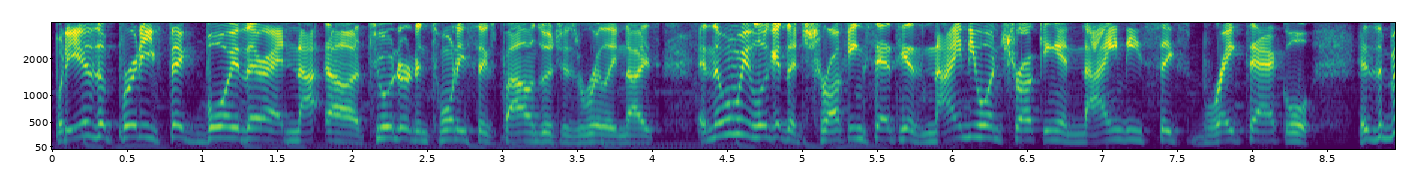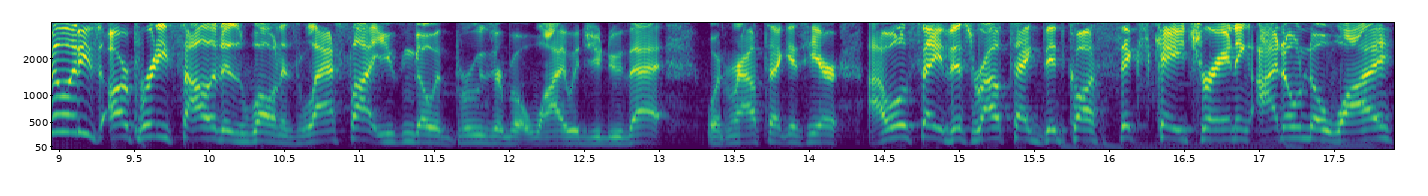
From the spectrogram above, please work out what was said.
but he is a pretty thick boy there at not, uh, 226 pounds, which is really nice. And then when we look at the trucking stats, he has 91 trucking and 96 break tackle. His abilities are pretty solid as well. In his last slot, you can go with Bruiser, but why would you do that when Route Tech is here? I will say this Route Tech did cost 6K training. I don't know why.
